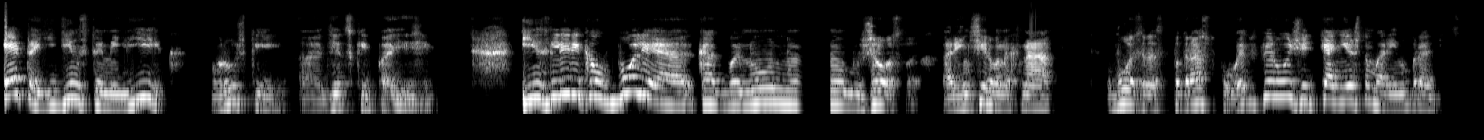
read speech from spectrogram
Это единственный лирик в русской э, детской поэзии. И из лириков более как бы ну, взрослых, ориентированных на возраст подростковый, это в первую очередь, конечно, Марина Бородицкая.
